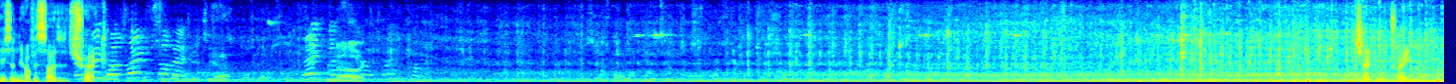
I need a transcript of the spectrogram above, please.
He's on the other side of the track. Chadwell train.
